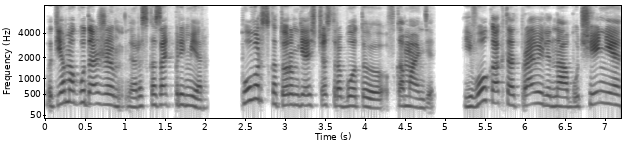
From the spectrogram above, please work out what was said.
Вот я могу даже рассказать пример. Повар, с которым я сейчас работаю в команде, его как-то отправили на обучение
